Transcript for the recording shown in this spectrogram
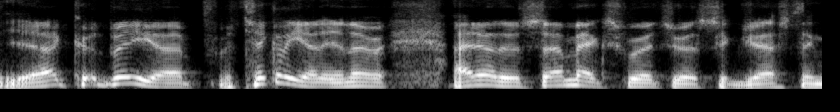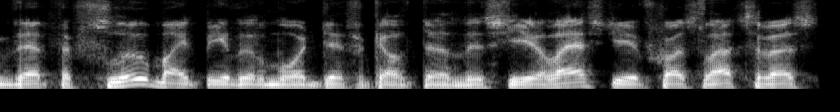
Yeah, it could be. Uh, particularly, you know, I know there's some experts who are suggesting that the flu might be a little more difficult uh, this year. Last year, of course, lots of us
